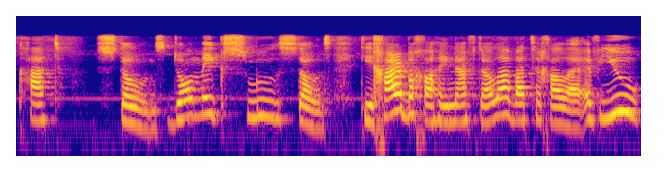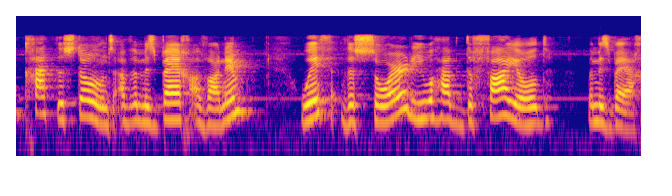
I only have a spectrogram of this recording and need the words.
cut stones. Don't make smooth stones. If you cut the stones of the mizbech avanim with the sword, you will have defiled the mizbech.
